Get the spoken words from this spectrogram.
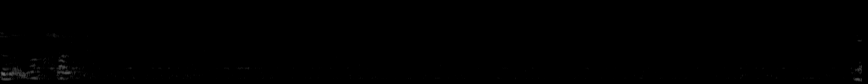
That's like. Yeah.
